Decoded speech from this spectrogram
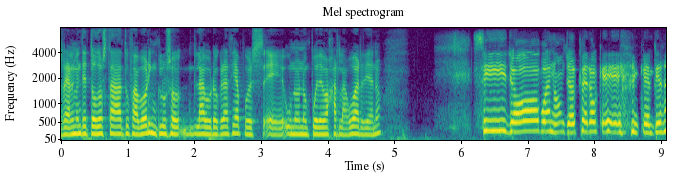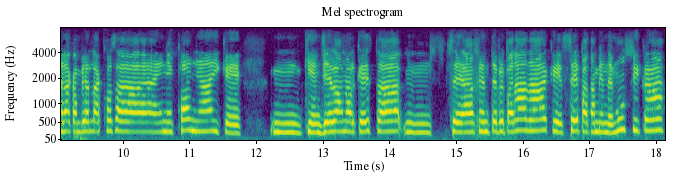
realmente todo está a tu favor, incluso la burocracia, pues eh, uno no puede bajar la guardia, ¿no? Sí, yo, bueno, yo espero que, empiecen a cambiar las cosas en España y que mm, quien lleva una orquesta mm, sea gente preparada, que sepa también de música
